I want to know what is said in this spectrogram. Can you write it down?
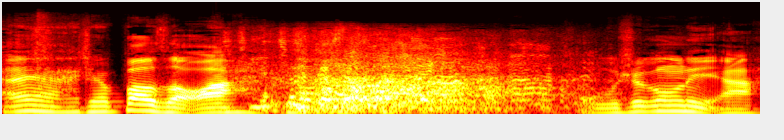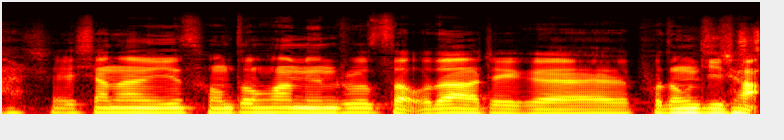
哎呀，这暴走啊！五十公里啊，这相当于从东方明珠走到这个浦东机场。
